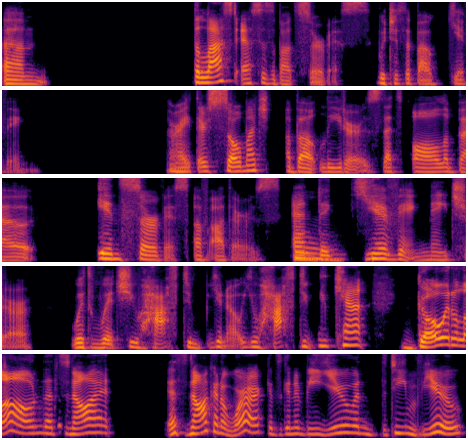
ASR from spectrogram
Um, the last S is about service, which is about giving. All right. There's so much about leaders that's all about in service of others and the Mm. giving nature with which you have to, you know, you have to, you can't go it alone. That's not it's not going to work. It's going to be you and the team of you.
